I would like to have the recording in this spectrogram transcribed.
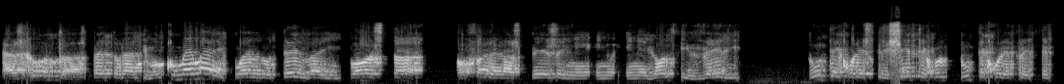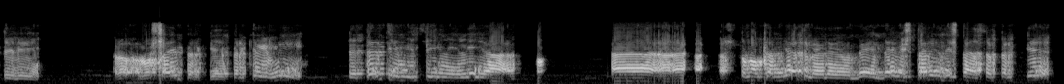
ascolta aspetta un attimo come mai quando te vai in posta fare la spesa in, negozi vedi tutte quelle striscette tutte quelle freccette lì lo, lo sai perché? perché lì se te ti avvicini lì a, a- a- a- sono cambiate le regole devi, stare a distanza perché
